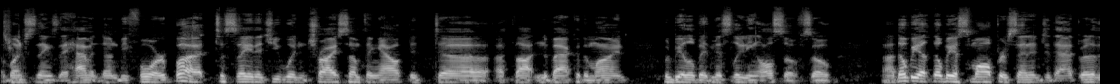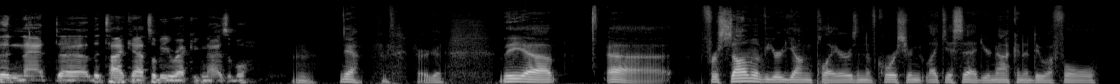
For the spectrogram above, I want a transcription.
a bunch of things they haven't done before. But to say that you wouldn't try something out that uh, a thought in the back of the mind would be a little bit misleading, also. So uh, there'll be a, there'll be a small percentage of that. But other than that, uh, the Ticats will be recognizable. Mm. Yeah, very good. The uh, for some of your young players, and of course, you're like you said, you're not going to do a full,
